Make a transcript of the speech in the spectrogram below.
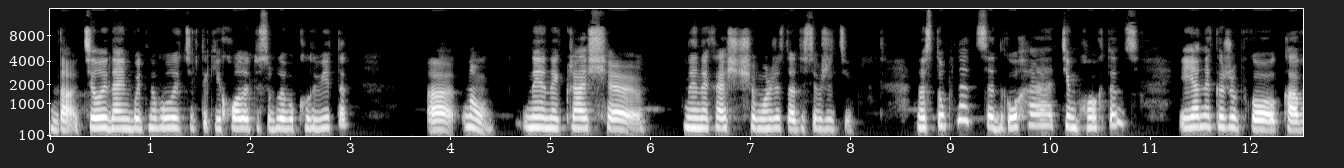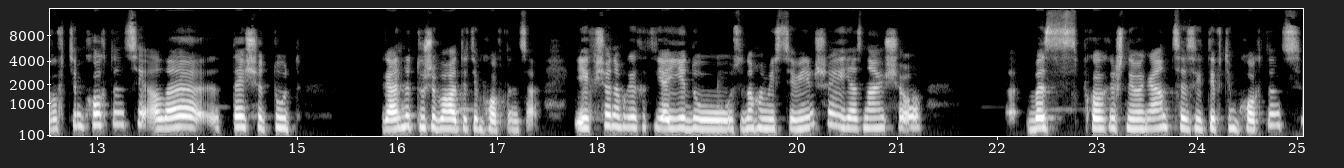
Да, цілий день бути на вулиці в такий холод, особливо коли вітер. А, ну, не найкраще, не найкраще, що може статися в житті. Наступне це друге Тім Хортенс. І я не кажу про каву в Тім Хортенсі, але те, що тут реально дуже багато Тім Хортенса. І якщо, наприклад, я їду з одного місця в інше, і я знаю, що безпрограшний варіант це зайти в Тім Хортенс,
